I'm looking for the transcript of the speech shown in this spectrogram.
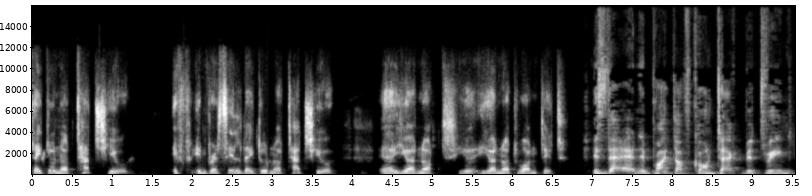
they do not touch you, if in Brazil they do not touch you, uh, you are not you, you are not wanted. Is there any point of contact between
